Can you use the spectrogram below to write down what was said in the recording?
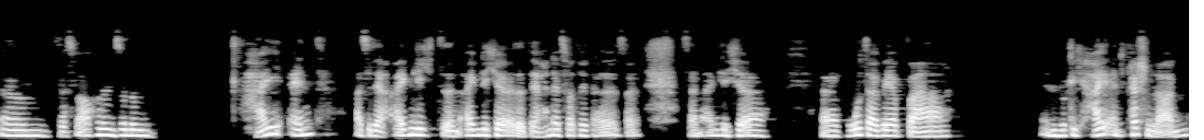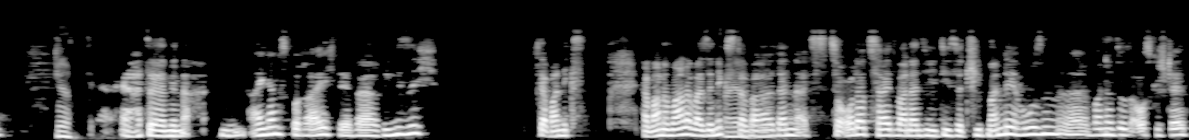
Ähm, das war auch in so einem High-End, also der eigentlich, sein eigentlicher, der Handelsvertreter, sein, sein eigentlicher äh, Broterwerb war ein wirklich High-End-Fashion-Laden. Ja. Er hatte einen, einen, Eingangsbereich, der war riesig. Da war nichts. Da war normalerweise nichts. Ah, ja, da war ja. dann, als zur Orderzeit, waren dann die, diese Cheap Monday Hosen, äh, waren dann dort ausgestellt.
